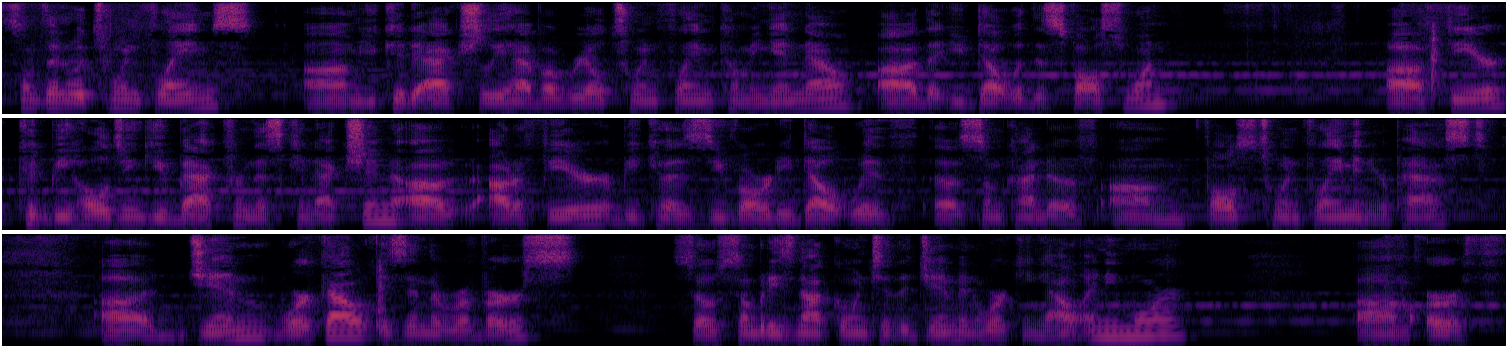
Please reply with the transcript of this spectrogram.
Something with twin flames. Um, you could actually have a real twin flame coming in now uh, that you dealt with this false one. Uh, fear could be holding you back from this connection uh, out of fear because you've already dealt with uh, some kind of um, false twin flame in your past. Uh, gym workout is in the reverse. So somebody's not going to the gym and working out anymore. Um, earth.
